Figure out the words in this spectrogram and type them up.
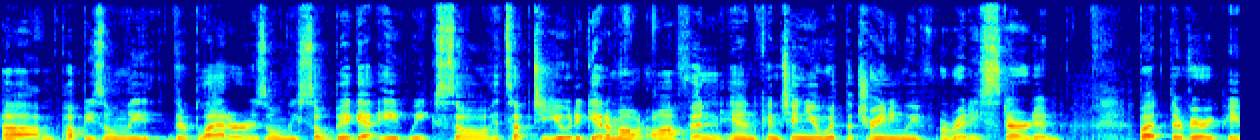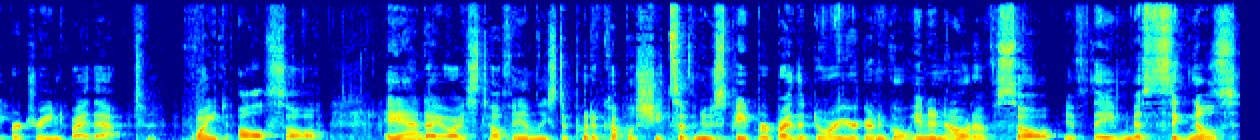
Um, puppies only, their bladder is only so big at eight weeks, so it's up to you to get them out often and continue with the training we've already started. But they're very paper trained by that point also. And I always tell families to put a couple sheets of newspaper by the door you're going to go in and out of, so if they miss signals,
